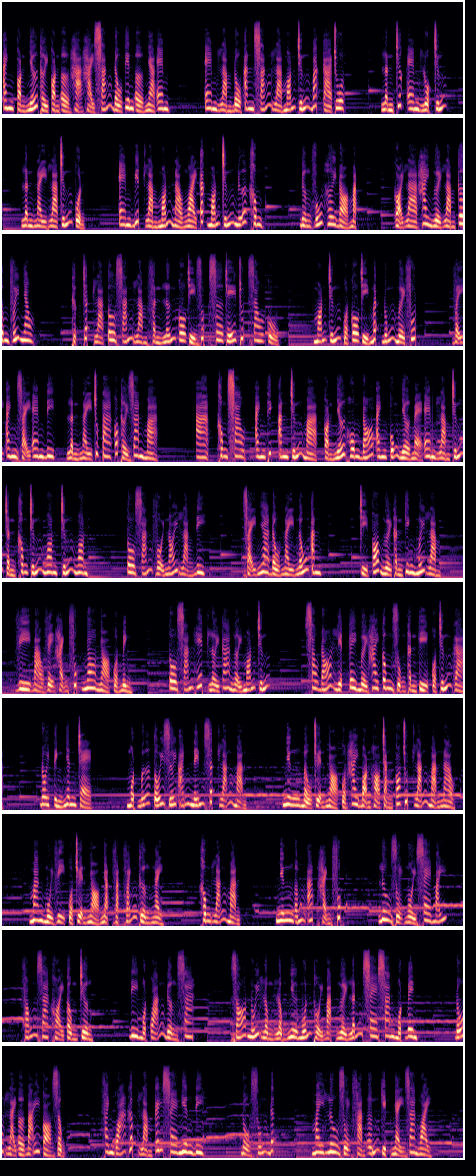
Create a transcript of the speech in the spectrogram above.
Anh còn nhớ thời còn ở hạ hải sáng đầu tiên ở nhà em. Em làm đồ ăn sáng là món trứng bác cà chua. Lần trước em luộc trứng. Lần này là trứng cuộn. Em biết làm món nào ngoài các món trứng nữa không? Đường vũ hơi đỏ mặt. Gọi là hai người làm cơm với nhau. Thực chất là tô sán làm phần lớn cô chỉ giúp sơ chế chút rau củ món trứng của cô chỉ mất đúng mười phút. Vậy anh dạy em đi, lần này chúng ta có thời gian mà. À không sao, anh thích ăn trứng mà, còn nhớ hôm đó anh cũng nhờ mẹ em làm trứng trần không trứng ngon trứng ngon. Tô sán vội nói làng đi. Dạy nha đầu này nấu ăn. Chỉ có người thần kinh mới làm. Vì bảo vệ hạnh phúc nho nhỏ của mình. Tô sán hết lời ca ngợi món trứng sau đó liệt kê mười hai công dụng thần kỳ của trứng gà. Đôi tình nhân trẻ. Một bữa tối dưới ánh nến rất lãng mạn. Nhưng mẩu chuyện nhỏ của hai bọn họ chẳng có chút lãng mạn nào. Mang mùi vị của chuyện nhỏ nhặt vặt vánh thường ngày. Không lãng mạn. Nhưng ấm áp hạnh phúc. Lưu dụi ngồi xe máy. Phóng ra khỏi cổng trường. Đi một quãng đường xa gió núi lồng lộng như muốn thổi bạc người lẫn xe sang một bên. Đỗ lại ở bãi cỏ rộng. Phanh quá gấp làm cái xe nghiêng đi. Đổ xuống đất. May lưu rồi phản ứng kịp nhảy ra ngoài.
